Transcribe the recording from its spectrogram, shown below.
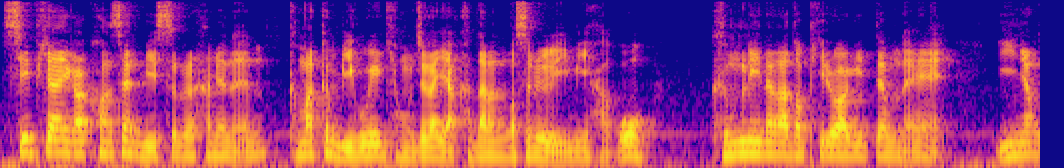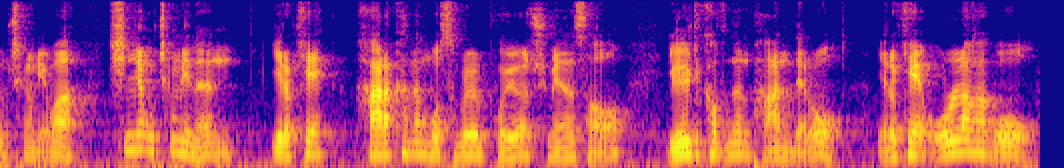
CPI가 컨센 미스를 하면은 그만큼 미국의 경제가 약하다는 것을 의미하고 금리 인하가 더 필요하기 때문에 2년 국채금리와 10년 국채금리는 이렇게 하락하는 모습을 보여주면서 일드 커브는 반대로 이렇게 올라가고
